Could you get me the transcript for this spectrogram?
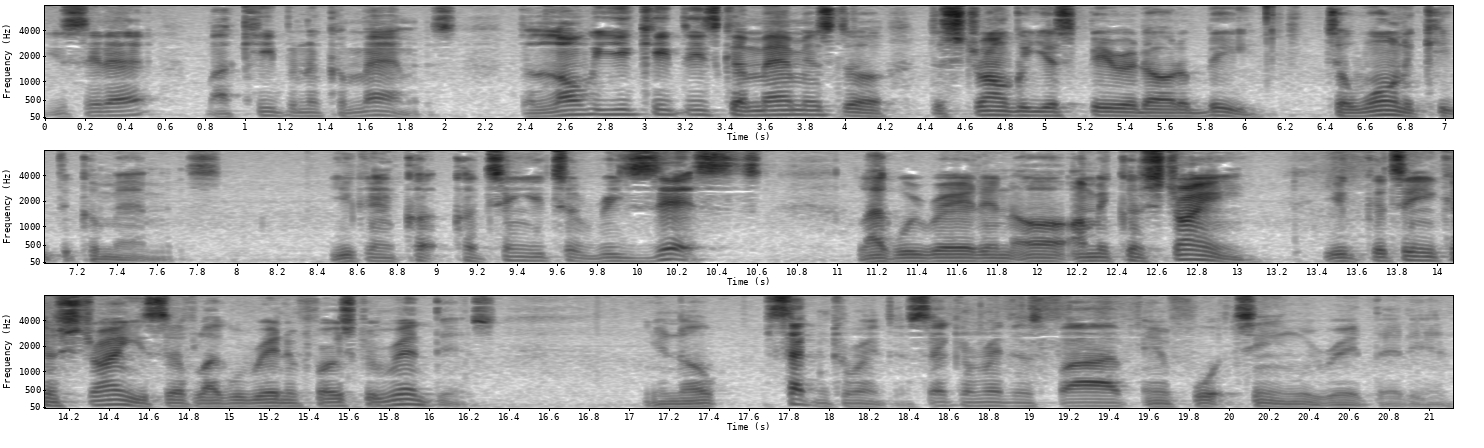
You see that? By keeping the commandments. The longer you keep these commandments, the, the stronger your spirit ought to be to want to keep the commandments. You can co continue to resist, like we read in, uh, I mean, constrain. You continue constrain yourself, like we read in First Corinthians. You know, Second Corinthians, Second Corinthians 5 and 14, we read that in.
